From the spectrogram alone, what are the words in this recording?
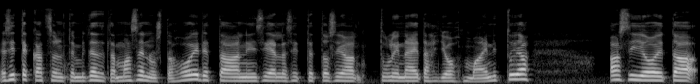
Ja sitten katson, että miten tätä masennusta hoidetaan, niin siellä sitten tosiaan tuli näitä jo mainittuja asioita,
